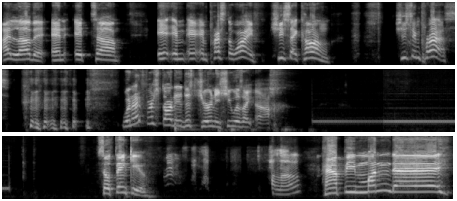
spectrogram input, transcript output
I love it. And it uh it, it, it impressed the wife. She said, Kong, she's impressed. when I first started this journey, she was like, ugh. So thank you. Hello. Happy Monday.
